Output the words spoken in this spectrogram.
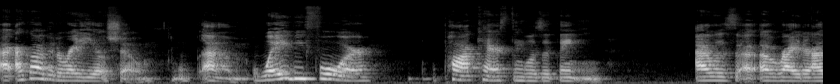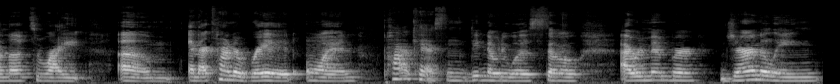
I, I called it a radio show. Um, way before podcasting was a thing I was a, a writer. I love to write. Um, and I kind of read on podcasting, didn't know what it was. So I remember journaling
